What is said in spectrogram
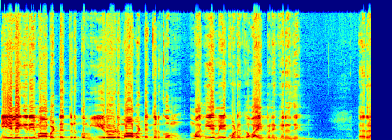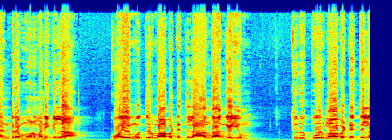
நீலகிரி மாவட்டத்திற்கும் ஈரோடு மாவட்டத்திற்கும் மதியமே கொடுக்க வாய்ப்பிருக்கிறது. ரெண்டரை மூணு மணிக்கெல்லாம் கோயமுத்தூர் மாவட்டத்தில் ஆங்காங்கேயும் திருப்பூர் மாவட்டத்தில்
